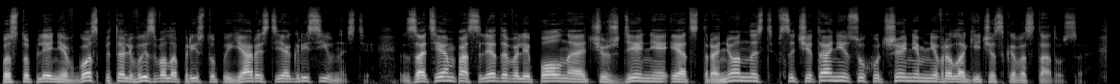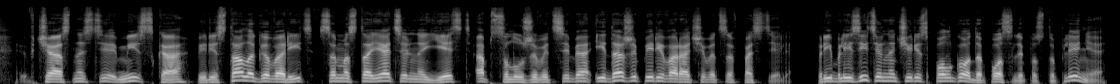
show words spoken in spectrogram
Поступление в госпиталь вызвало приступы ярости и агрессивности. Затем последовали полное отчуждение и отстраненность в сочетании с ухудшением неврологического статуса. В частности, мисс К. перестала говорить, самостоятельно есть, обслуживать себя и даже переворачиваться в постели. Приблизительно через полгода после поступления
